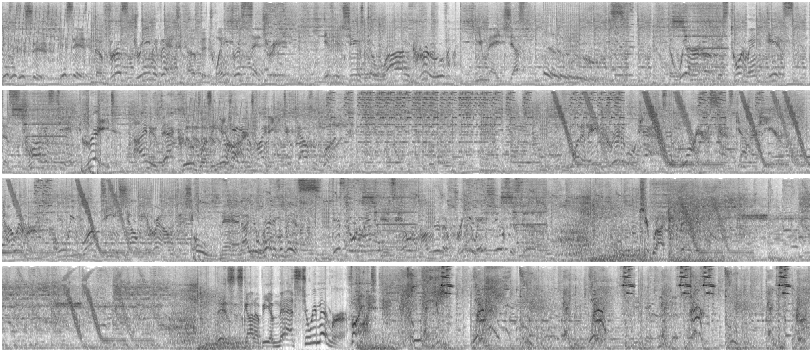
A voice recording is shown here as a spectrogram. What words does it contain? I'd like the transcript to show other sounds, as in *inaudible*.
This is this is the first dream event of the 21st century. If you choose the wrong groove, you may just lose. The winner of this tournament is the strongest team. Great! I knew that groove was in your heart. Fighting 2001. What an incredible cast of warriors has gathered here. However, team shall be crowned. Oh man, are you ready for this? This tournament is held under the free ratio system. Keep rocking, baby. This is gonna be a match to remember. Fight! *laughs*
